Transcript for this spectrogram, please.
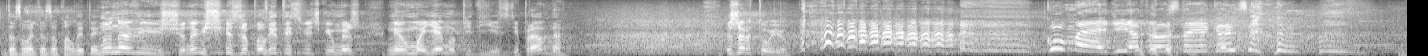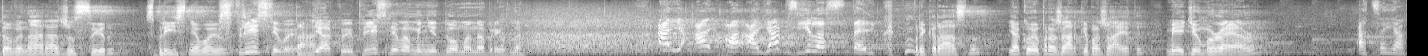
Дозвольте запалити. Ну навіщо? Навіщо запалити свічки? Ми ж не в моєму під'їзді, правда? Жартую. Кумедія просто якась. До вина раджу сир з пліснявою. З пліснявою? Так. Дякую, пліснява мені дома набридла. А а, я б з'їла стейк. Прекрасно. Якої прожарки бажаєте? Medium rare. А це як?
